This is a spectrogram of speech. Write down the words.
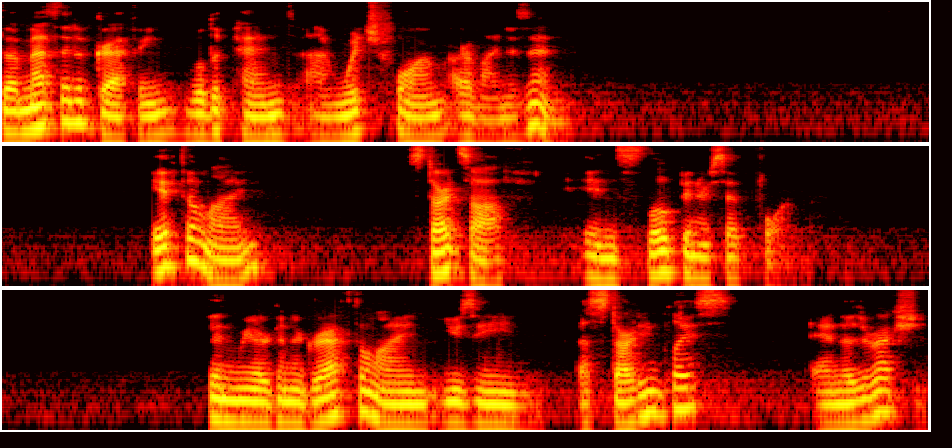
the method of graphing will depend on which form our line is in. If the line starts off in slope-intercept form. Then we are going to graph the line using a starting place and a direction.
